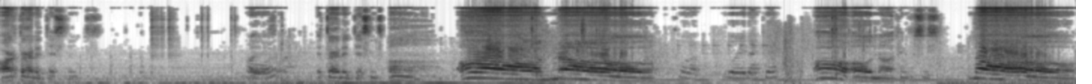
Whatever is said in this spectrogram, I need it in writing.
Or if they're at a distance. Oh, if, what? if they're at a distance. Oh, oh no! What? Way back here? Oh, oh no, I think this is. No!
